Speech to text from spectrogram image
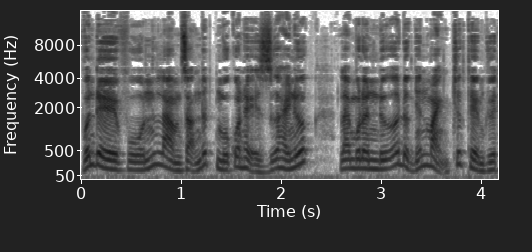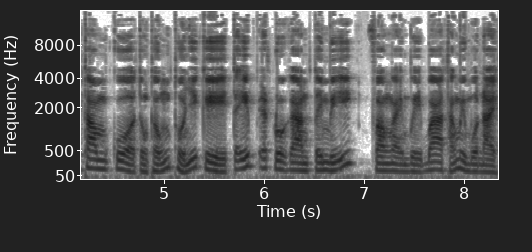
Vấn đề vốn làm dạn nứt mối quan hệ giữa hai nước lại một lần nữa được nhấn mạnh trước thềm chuyến thăm của Tổng thống Thổ Nhĩ Kỳ Tayyip Erdogan tới Mỹ vào ngày 13 tháng 11 này.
